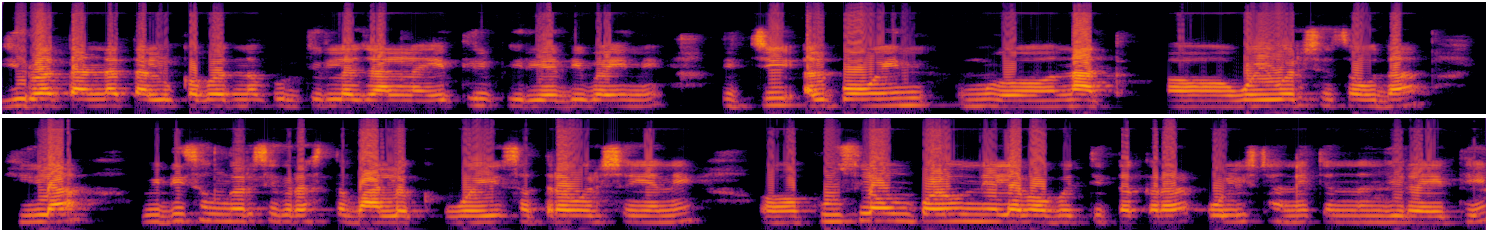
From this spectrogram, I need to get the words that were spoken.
हिरा तांडा तालुका बदनापूर जिल्हा जालना येथील फिर्यादीबाईने तिची अल्पवयीन नात वय वर्ष चौदा हिला विधी संघर्षग्रस्त बालक वय सतरा वर्ष याने अ, फूस लावून पळवून नेल्याबाबतची तक्रार पोलीस ठाणे चंदनजिरा येथे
